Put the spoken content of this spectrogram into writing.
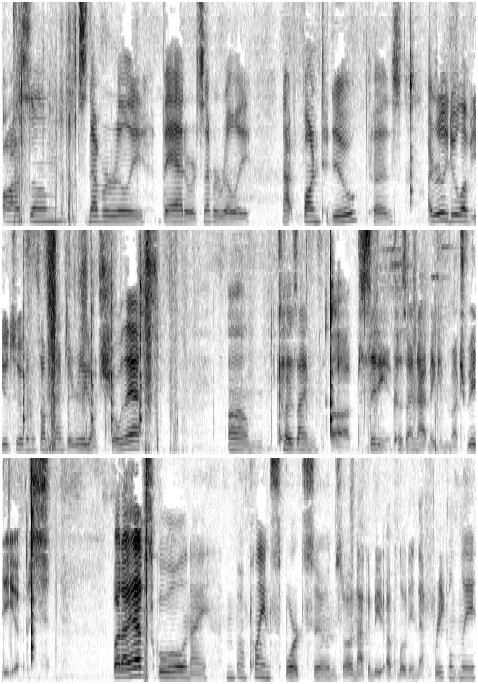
awesome. It's never really bad or it's never really not fun to do because I really do love YouTube and sometimes I really don't show that Um, because um, I'm uh, sitting because I'm not making much videos. But I have school and I I'm playing sports soon, so I'm not gonna be uploading that frequently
